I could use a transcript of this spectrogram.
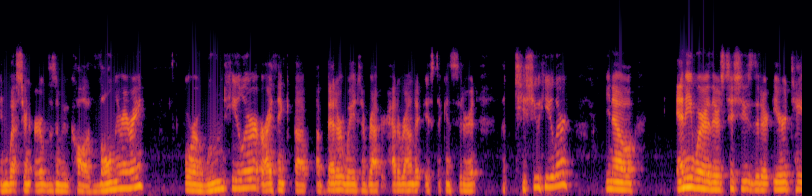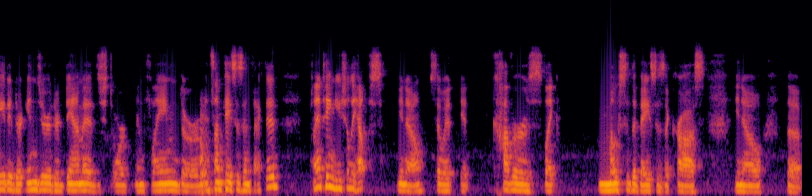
in Western herbalism we would call a vulnerary or a wound healer, or I think a, a better way to wrap your head around it is to consider it a tissue healer. You know, anywhere there's tissues that are irritated or injured or damaged or inflamed or in some cases infected, plantain usually helps, you know, so it, it covers like most of the bases across, you know, the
